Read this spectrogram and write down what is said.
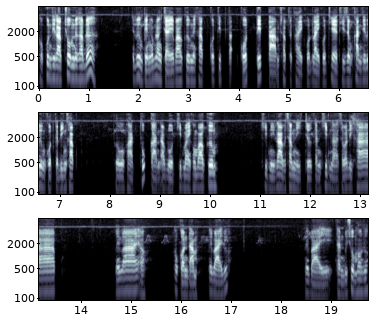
ขอบคุณที่รับชมนะครับ เด้ออย่าลืมเป็นกำลังใจบ่าวเกิมนะครับ กดติดกดติดตามซับสไครต์กดไลค์กดแชร์ที่สำคัญอย่าลืมกดกระดิ่งครับ เพื่อบ่พลาดทุกการอัปโหลดคลิปใหม่ของบ่าวเกิมคลิปนี้ลาไปซ้ำนี้เจอกันคลิปหน้าสวัสดีครับบ๊ายบายเอามังกรดำบ๊ายบายดูบ๊ายบายท่านผู้ชมเขาดู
